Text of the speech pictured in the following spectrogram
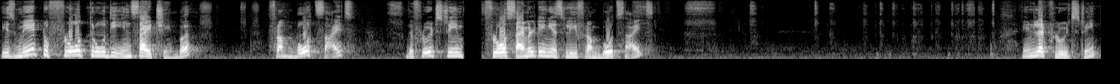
is made to flow through the inside chamber from both sides. The fluid stream flows simultaneously from both sides. Inlet fluid stream.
